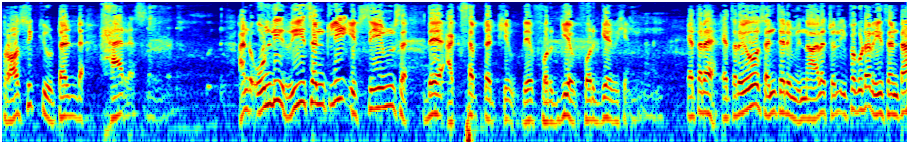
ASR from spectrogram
prosecuted, harassed. And only recently it seems they accepted him, they forgive, forgave him. எத்தனை எத்தனையோ செஞ்சுரி முன்னால சொல்லி இப்ப கூட ரீசெண்டா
